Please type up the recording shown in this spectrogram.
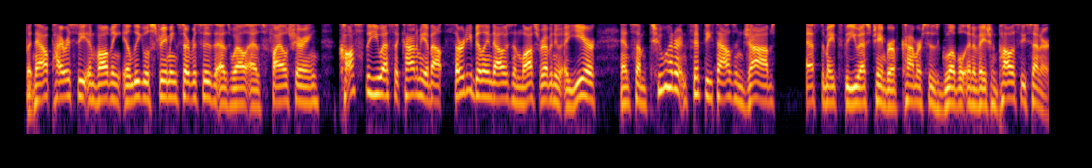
But now, piracy involving illegal streaming services as well as file sharing costs the U.S. economy about $30 billion in lost revenue a year and some 250,000 jobs estimates the U.S. Chamber of Commerce's Global Innovation Policy Center.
